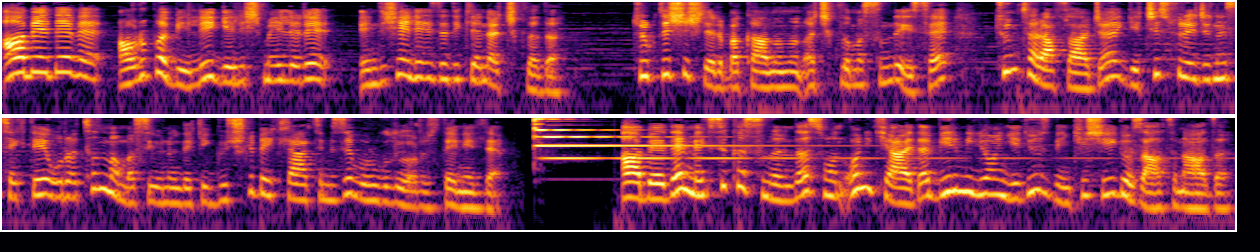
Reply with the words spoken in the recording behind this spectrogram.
ABD ve Avrupa Birliği gelişmeleri endişeyle izlediklerini açıkladı. Türk Dışişleri Bakanlığı'nın açıklamasında ise tüm taraflarca geçiş sürecinin sekteye uğratılmaması yönündeki güçlü beklentimizi vurguluyoruz denildi. ABD Meksika sınırında son 12 ayda 1 milyon 700 bin kişiyi gözaltına aldı.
